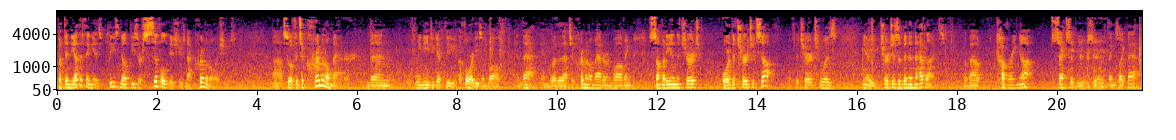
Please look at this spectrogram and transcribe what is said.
But then the other thing is, please note these are civil issues, not criminal issues. Uh, so if it's a criminal matter, then we need to get the authorities involved in that. And whether that's a criminal matter involving somebody in the church or the church itself. If the church was, you know, churches have been in the headlines about covering up sex abuse or things like that.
